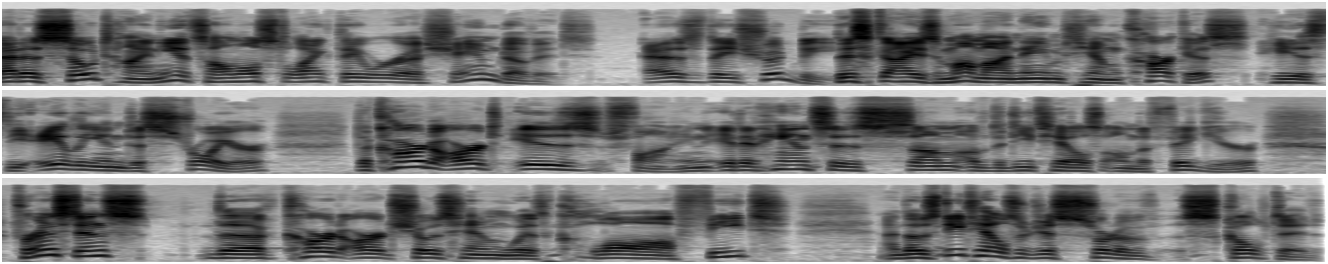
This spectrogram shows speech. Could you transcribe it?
That is so tiny, it's almost like they were ashamed of it, as they should be. This guy's mama named him Carcass. He is the alien destroyer. The card art is fine. It enhances some of the details on the figure. For instance, the card art shows him with claw feet and those details are just sort of sculpted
